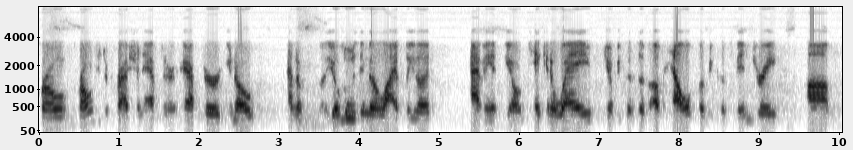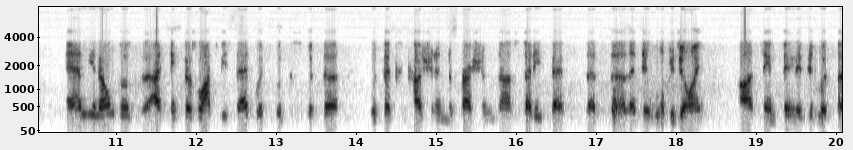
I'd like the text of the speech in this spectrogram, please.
prone prone to depression after after you know kind of you know losing their livelihood, having it you know taken away you know because of, of health or because of injury. Um, and you know, I think there's a lot to be said with with this, with the with the concussion and depression uh, studies that that uh, that they will be doing. Uh, same thing they did with uh,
